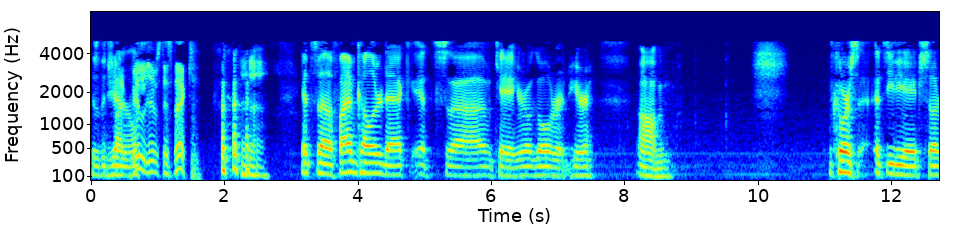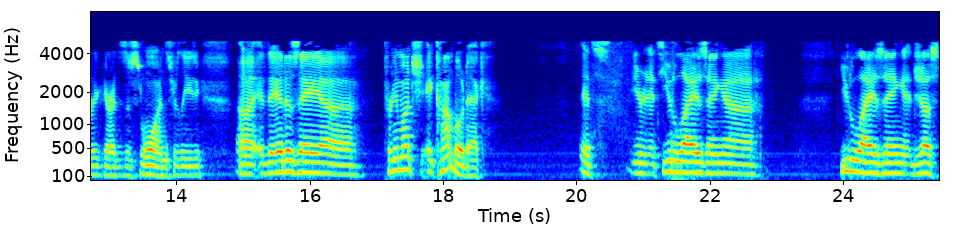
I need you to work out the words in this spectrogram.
is the general. I will use this deck. it's a five color deck. It's uh okay, here we'll go over it here. Um of course it's EDH, so regards just one, it's really easy. Uh it, it is a uh pretty much a combo deck. It's you're it's utilizing uh utilizing just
